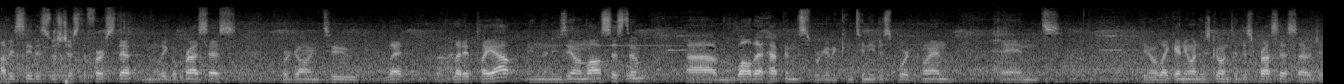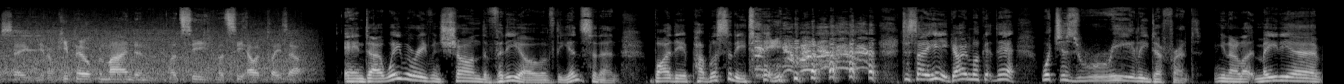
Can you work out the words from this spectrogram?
Obviously, this was just the first step in the legal process. We're going to let let it play out in the New Zealand law system. Um, while that happens, we're going to continue to support Glen. and you know, like anyone who's going through this process, I would just say, you know, keep an open mind and let's see, let's see how it plays out. And uh, we were even shown the video of the incident by their publicity team to say, here, go look at that, which is really different. You know, like media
